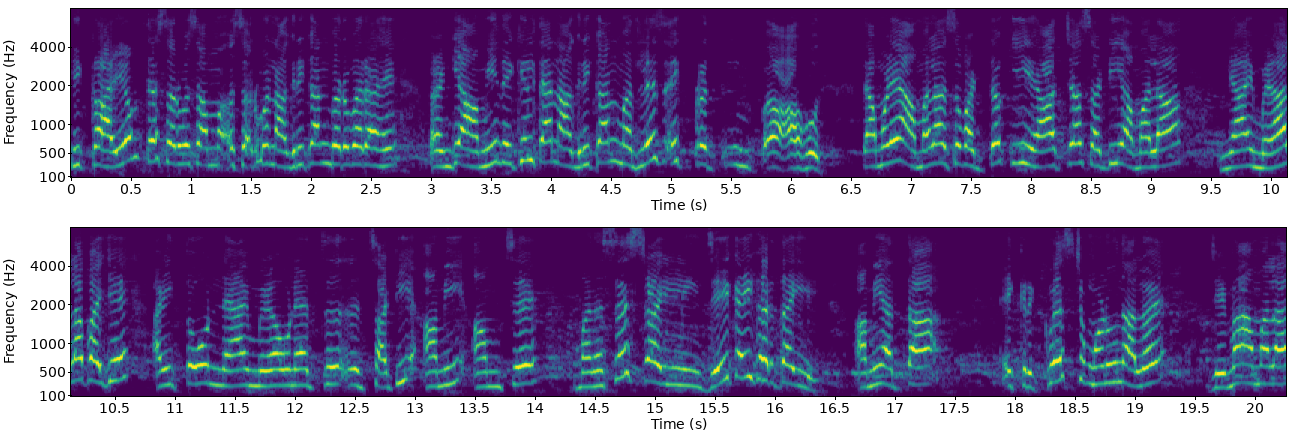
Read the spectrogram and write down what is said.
ही कायम त्या सर्वसाम सर्व नागरिकांबरोबर आहे. कारण की आम्ही देखील त्या नागरिकांमधलेच एक प्र आहोत. त्यामुळे आम्हाला असं वाटतं की ह्याच्यासाठी आम्हाला न्याय मिळाला पाहिजे. आणि तो न्याय मिळवण्याचं साठी आम्ही आमचे मनसे स्टाईलनी जे काही करता येईल आम्ही आता एक रिक्वेस्ट म्हणून आलोय. जेव्हा आम्हाला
